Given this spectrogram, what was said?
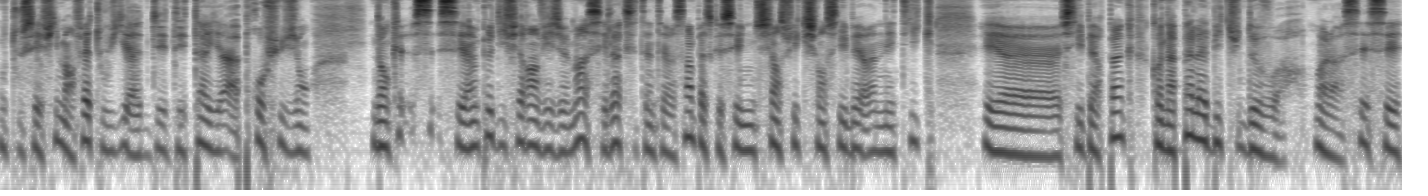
ou tous ces films en fait où il y a des détails à profusion. Donc c'est un peu différent visuellement, c'est là que c'est intéressant parce que c'est une science-fiction cybernétique et euh, cyberpunk qu'on n'a pas l'habitude de voir. Voilà, c'est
